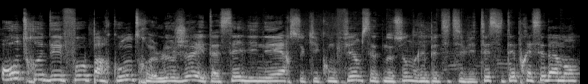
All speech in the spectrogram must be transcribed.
Autre défaut par contre, le jeu est assez linéaire, ce qui confirme cette notion de répétitivité citée précédemment.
